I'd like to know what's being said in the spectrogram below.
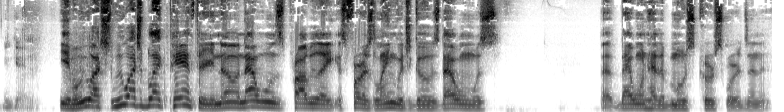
You can. Yeah, but we watched we watched Black Panther, you know, and that one was probably like as far as language goes, that one was that that one had the most curse words in it.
